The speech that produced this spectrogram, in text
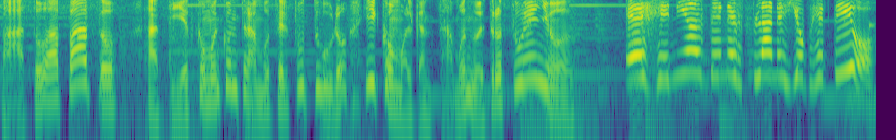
paso a paso. Así es como encontramos el futuro y cómo alcanzamos nuestros sueños. Es genial tener planes y objetivos.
